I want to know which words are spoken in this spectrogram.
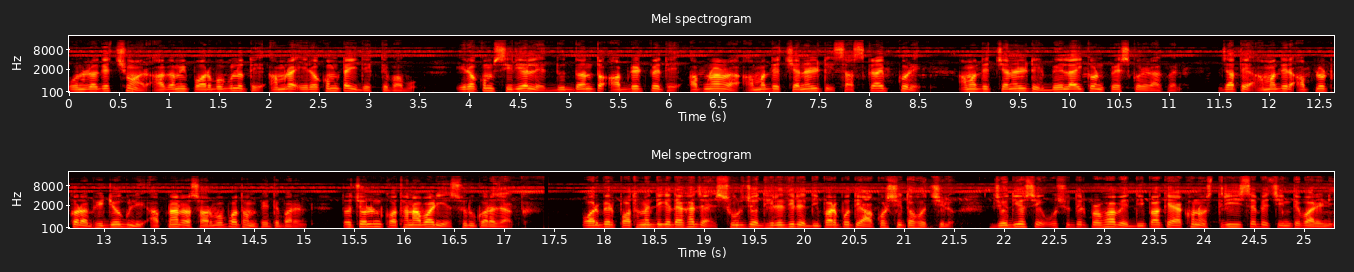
অনুরাগের ছোঁয়ার আগামী পর্বগুলোতে আমরা এরকমটাই দেখতে পাবো। এরকম সিরিয়ালের দুর্দান্ত আপডেট পেতে আপনারা আমাদের চ্যানেলটি সাবস্ক্রাইব করে আমাদের চ্যানেলটির বেল আইকন প্রেস করে রাখবেন। যাতে আমাদের আপলোড করা ভিডিওগুলি আপনারা সর্বপ্রথম পেতে পারেন। তো চলুন কথা না বাড়িয়ে শুরু করা যাক। পর্বের প্রথমের দিকে দেখা যায়, সূর্য ধীরে ধীরে দীপার প্রতি আকর্ষিত হচ্ছিল। যদিও সে ওষুধের প্রভাবে দীপাকে এখনও স্ত্রী হিসেবে চিনতে পারেনি,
